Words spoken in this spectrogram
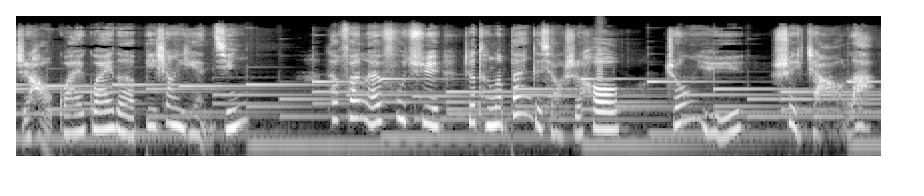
只好乖乖地闭上眼睛。他翻来覆去折腾了半个小时后，终于睡着了。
